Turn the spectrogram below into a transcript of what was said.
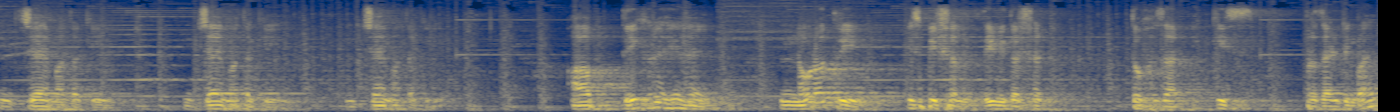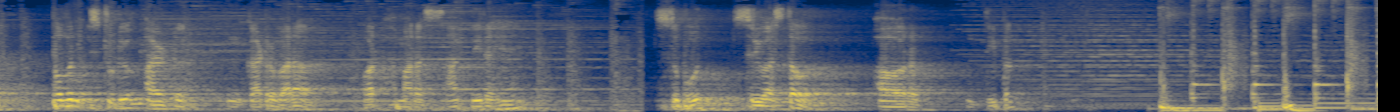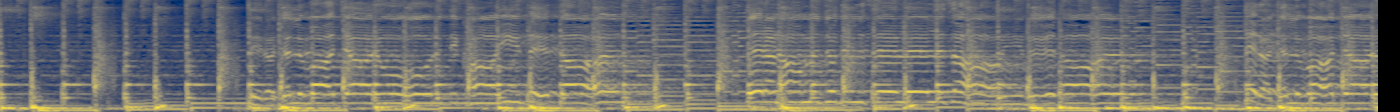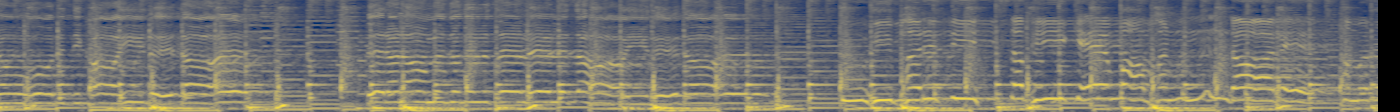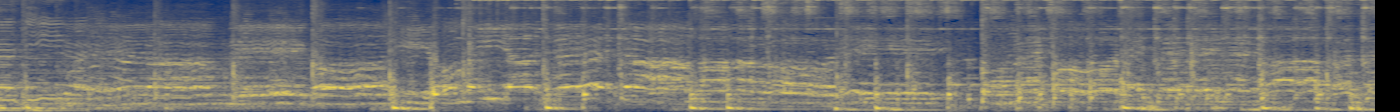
जय माता की, जय माता की, जय माता की। आप देख रहे हैं नवरात्रि स्पेशल देवी दर्शन 2021 presenting by Pawan studio art Gadarwara और हमारा साथ दे रहे हैं सुबोध श्रीवास्तव और दीपक। playa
